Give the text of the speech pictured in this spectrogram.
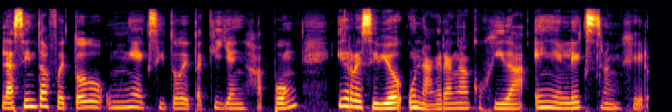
La cinta fue todo un éxito de taquilla en Japón y recibió una gran acogida en el extranjero.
